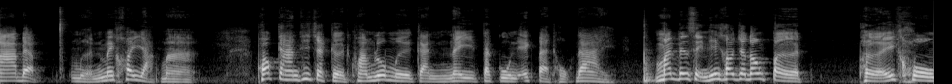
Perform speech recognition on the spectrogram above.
มาแบบเหมือนไม่ค่อยอยากมา เพราะการที่จะเกิดความร่วมมือกันในตระกูล X86 ได้ มันเป็นสิ่งที่เขาจะต้องเปิดเผยโครง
